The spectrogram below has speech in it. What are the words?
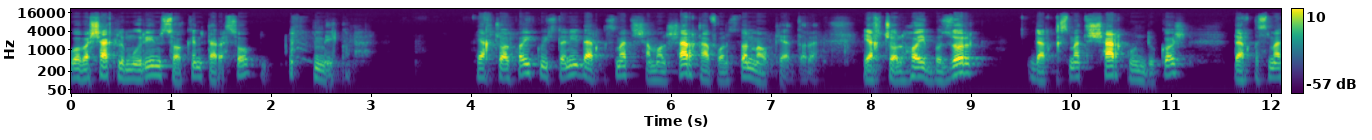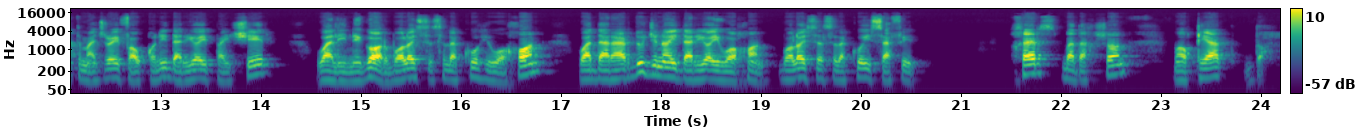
و به شکل مورین ساکن ترسب می‌کنه. یخچال های کوهستانی در قسمت شمال شرق افغانستان موقعیت دارد یخچال های بزرگ در قسمت شرق هندوکش در قسمت مجرای فوقانی دریای پنشیر ولی نگار بالای سلسله کوه واخان و در هر دو جنای دریای واخان بالای سلسله کوه سفید. خرس بدخشان موقعیت دارد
